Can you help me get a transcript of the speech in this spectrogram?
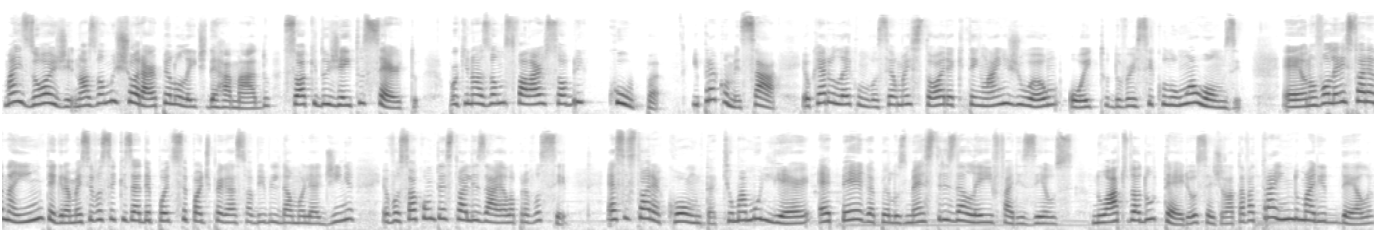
Mas hoje nós vamos chorar pelo leite derramado, só que do jeito certo, porque nós vamos falar sobre culpa. E para começar, eu quero ler com você uma história que tem lá em João 8, do versículo 1 ao 11. É, eu não vou ler a história na íntegra, mas se você quiser depois você pode pegar a sua Bíblia e dar uma olhadinha, eu vou só contextualizar ela para você. Essa história conta que uma mulher é pega pelos mestres da lei e fariseus no ato do adultério, ou seja, ela estava traindo o marido dela.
